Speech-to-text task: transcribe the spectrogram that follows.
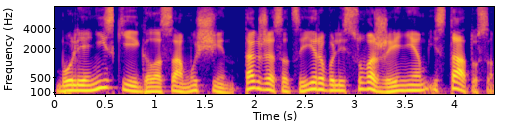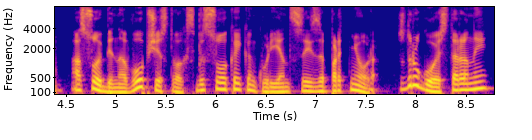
Более низкие голоса мужчин также ассоциировались с уважением и статусом, особенно в обществах с высокой конкуренцией за партнера. С другой стороны,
